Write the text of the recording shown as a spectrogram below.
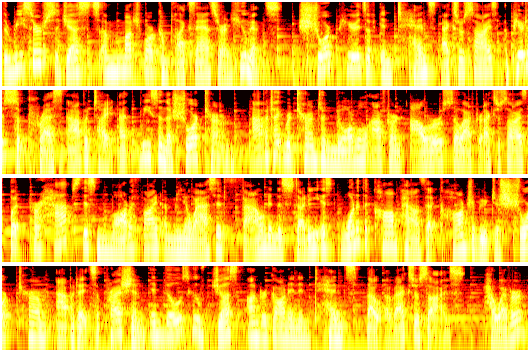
The research suggests a much more complex answer in humans. Short periods of intense exercise appear to suppress appetite, at least in the short term. Appetite returned to normal after an hour or so after exercise, but perhaps this modified amino acid found in the study is one of the compounds that contribute to short term appetite suppression in those who've just undergone an intense bout of exercise. However,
